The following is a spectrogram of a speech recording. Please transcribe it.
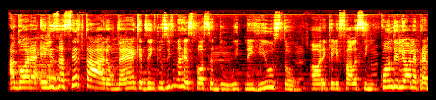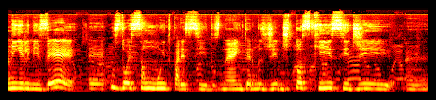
Agora, eles acertaram, né? Quer dizer, inclusive na resposta do Whitney Houston, a hora que ele fala assim, quando ele olha pra mim, ele me vê, é, os dois são muito parecidos, né? Em termos de, de tosquice, de, é,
